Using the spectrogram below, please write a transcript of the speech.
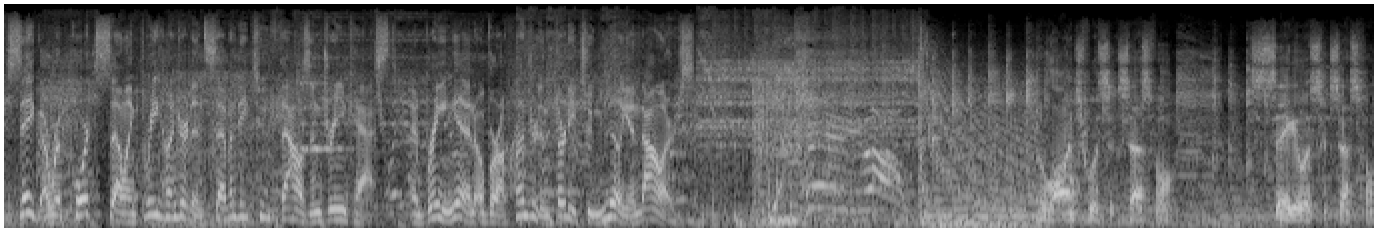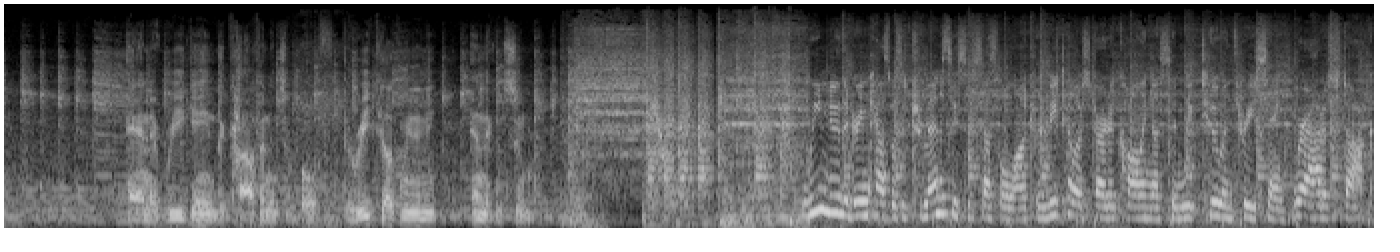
Sega reports selling 372,000 Dreamcasts and bringing in over $132 million. The launch was successful. Sega was successful. And it regained the confidence of both the retail community and the consumer. We knew the Dreamcast was a tremendously successful launch when retailers started calling us in week two and three saying, we're out of stock,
